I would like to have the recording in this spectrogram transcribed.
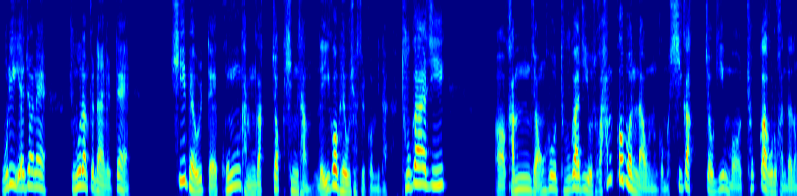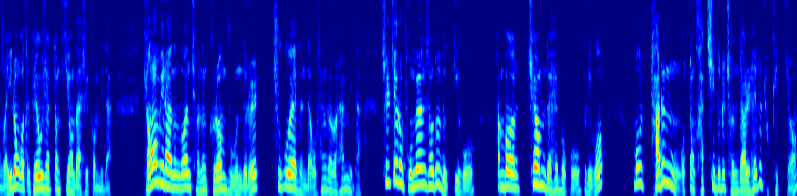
우리 예전에 중고등학교 다닐 때 시 배울 때 공감각적 심상 네, 이거 배우셨을 겁니다. 두 가지 어, 감정 후두 가지 요소가 한꺼번에 나오는 거, 뭐 시각적인 뭐 촉각으로 간다던가 이런 것들 배우셨던 기억 나실 겁니다. 경험이라는 건 저는 그런 부분들을 추구해야 된다고 생각을 합니다. 실제로 보면서도 느끼고 한번 체험도 해보고 그리고 뭐 다른 어떤 가치들을 전달을 해도 좋겠죠.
